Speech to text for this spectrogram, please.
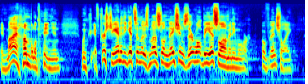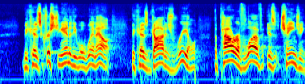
in my humble opinion, when, if Christianity gets in those Muslim nations, there won't be Islam anymore eventually because Christianity will win out because God is real. The power of love is changing.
